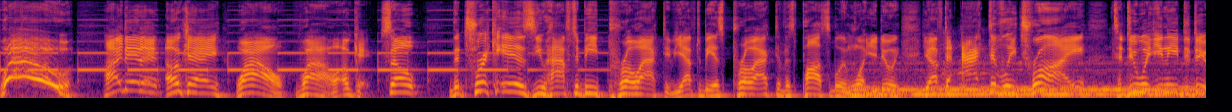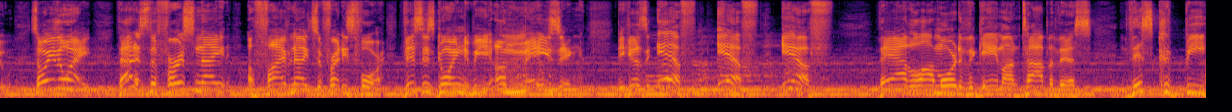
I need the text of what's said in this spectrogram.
Woo! I did it. Okay. Wow. Wow. Okay. So the trick is you have to be proactive. You have to be as proactive as possible in what you're doing. You have to actively try to do what you need to do. So either way, that is the first night of Five Nights at Freddy's 4. This is going to be amazing because if, if, if they add a lot more to the game on top of this, this could be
